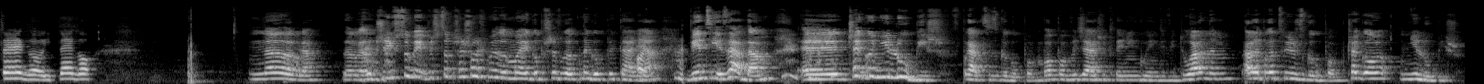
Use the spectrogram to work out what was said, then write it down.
tego i tego. No dobra, dobra. Czyli w sumie, wiesz co, przeszłyśmy do mojego przewrotnego pytania, Oj. więc je zadam. E, czego nie lubisz w pracy z grupą? Bo powiedziałaś o treningu indywidualnym, ale pracujesz z grupą. Czego nie lubisz?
